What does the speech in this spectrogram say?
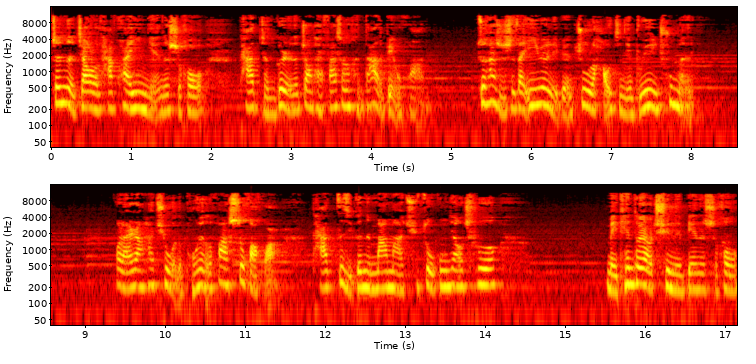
真的教了他快一年的时候，他整个人的状态发生了很大的变化。最开始是在医院里边住了好几年，不愿意出门。后来让他去我的朋友的画室画画，他自己跟着妈妈去坐公交车，每天都要去那边的时候，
